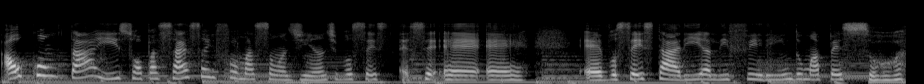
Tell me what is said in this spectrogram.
ao contar isso, ao passar essa informação adiante, você, é, é, é, é, você estaria ali ferindo uma pessoa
